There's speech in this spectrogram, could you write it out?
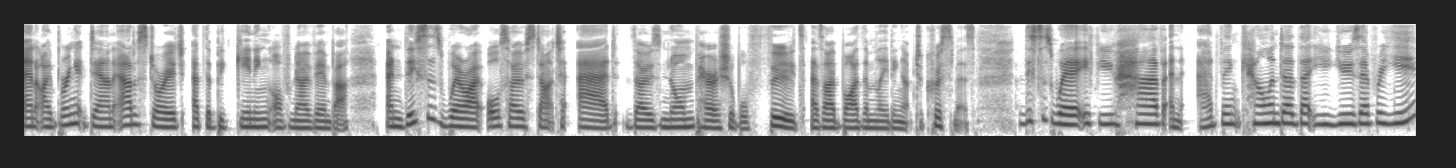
and I bring it down out of storage at the beginning of November. And this is where I also start to add those non perishable foods as I buy them leading up to Christmas. This is where, if you have an advent calendar that you use every year,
